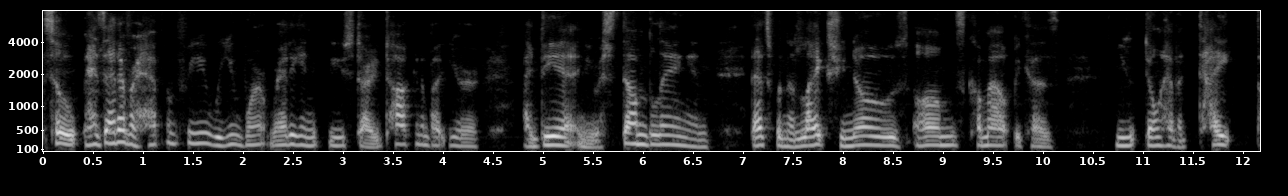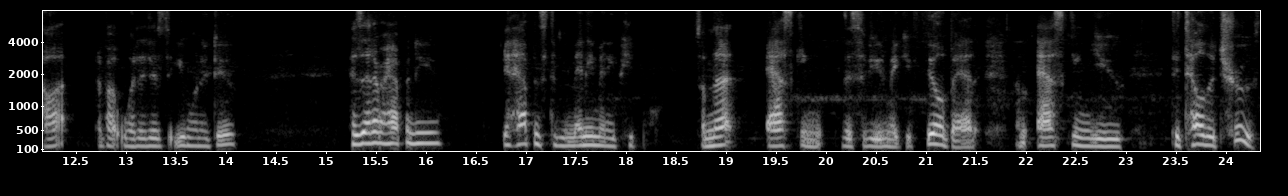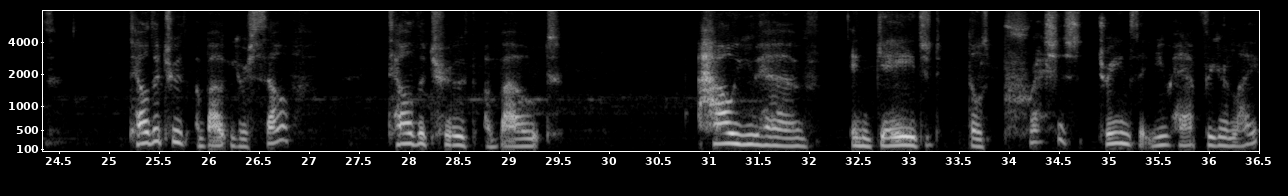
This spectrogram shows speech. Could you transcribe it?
So, has that ever happened for you where you weren't ready and you started talking about your idea and you were stumbling? And that's when the likes, you knows, ums come out because you don't have a tight thought about what it is that you want to do. Has that ever happened to you? It happens to many, many people. So, I'm not asking this of you to make you feel bad. I'm asking you to tell the truth. Tell the truth about yourself. Tell the truth about how you have engaged those precious dreams that you have for your life?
